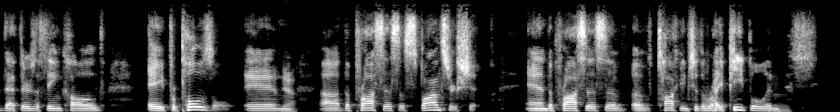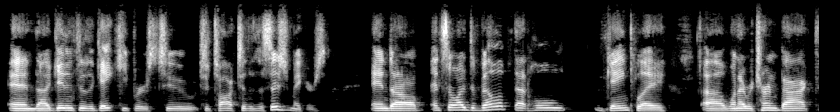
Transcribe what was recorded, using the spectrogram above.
that there's a thing called a proposal and Yeah. uh, the process of sponsorship and the process of of talking to the right people and Mm. and uh, getting through the gatekeepers to to talk to the decision makers and uh, and so I developed that whole gameplay uh, when I returned back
